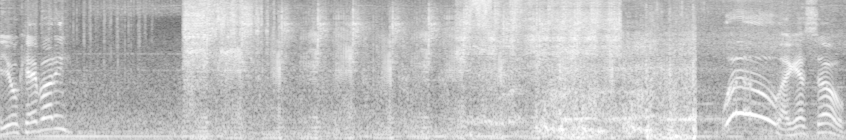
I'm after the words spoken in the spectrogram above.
You okay, buddy? Woo! I guess so.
